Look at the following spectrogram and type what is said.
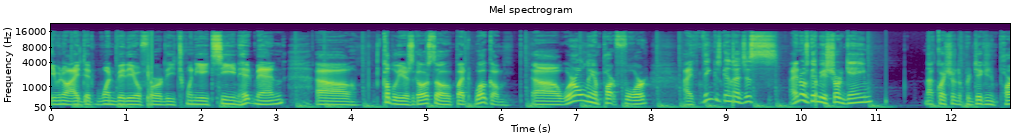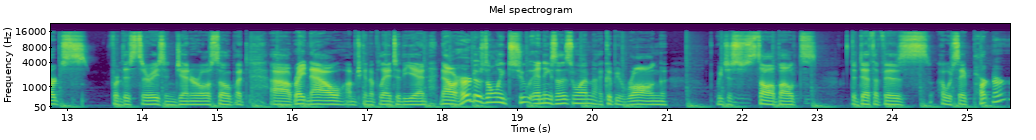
Even though I did one video for the 2018 Hitman uh, a couple years ago. So, but welcome. Uh, we're only in part four. I think it's gonna just. I know it's gonna be a short game. Not quite sure the prediction parts for this series in general. So, but uh, right now I'm just gonna play it to the end. Now I heard there's only two endings on this one. I could be wrong. We just saw about the death of his, I would say, partner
